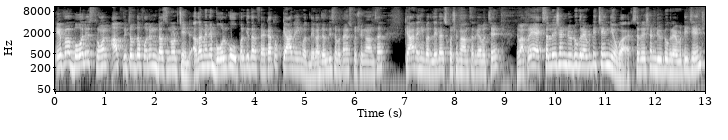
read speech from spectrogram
If a ball is thrown up which of the following does not change अगर मैंने बॉल को ऊपर की तरफ़ फेंका तो क्या नहीं बदलेगा? जल्दी से बताएँ इस क्वेश्चन का आंसर क्या नहीं बदलेगा इस क्वेश्चन का आंसर क्या बच्चे? दिमाग acceleration due to gravity change नहीं होगा। Acceleration due to gravity change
